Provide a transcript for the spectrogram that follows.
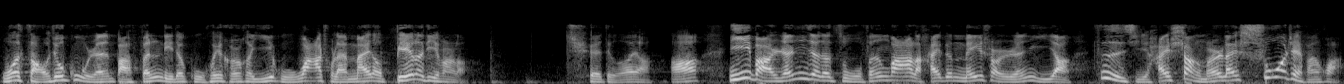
我早就雇人把坟里的骨灰盒和遗骨挖出来埋到别的地方了。缺德呀！啊，你把人家的祖坟挖了，还跟没事人一样，自己还上门来说这番话。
